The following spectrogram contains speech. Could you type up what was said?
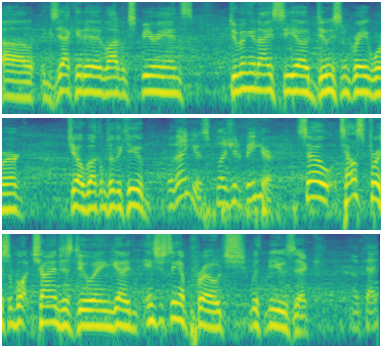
uh, executive, a lot of experience, doing an ICO, doing some great work. Joe, welcome to theCUBE. Well thank you, it's a pleasure to be here. So, tell us first what Chimes is doing. You got an interesting approach with music. Okay.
